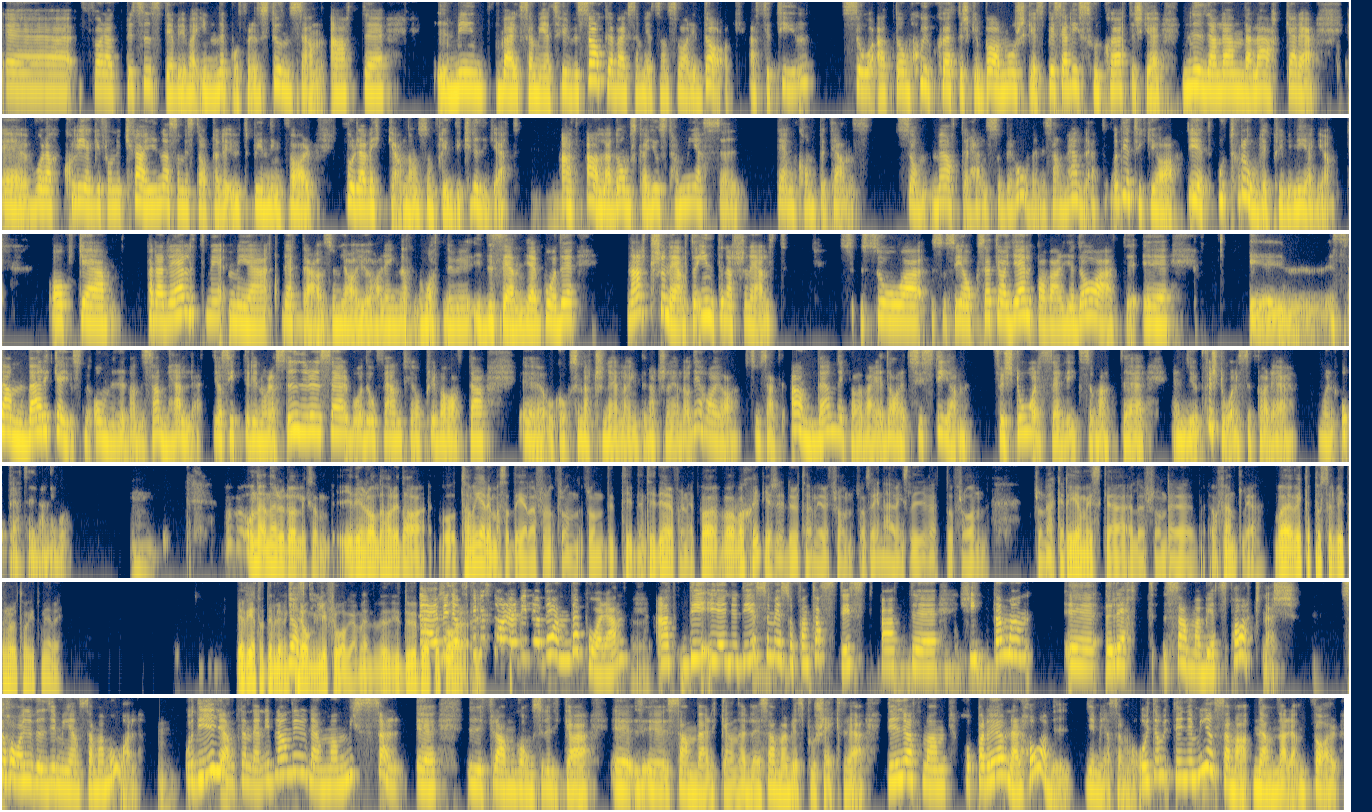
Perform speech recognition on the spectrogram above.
Eh, för att precis det vi var inne på för en stund sedan, att eh, i min verksamhets huvudsakliga verksamhetsansvar idag, att se till så att de sjuksköterskor, barnmorskor, specialistsjuksköterskor, nyanlända läkare, eh, våra kollegor från Ukraina som vi startade utbildning för förra veckan, de som flydde kriget, att alla de ska just ha med sig den kompetens som möter hälsobehoven i samhället. Och det tycker jag det är ett otroligt privilegium. Och eh, parallellt med, med detta som jag ju har ägnat mig åt nu i decennier, både nationellt och internationellt, så, så ser jag också att jag har hjälp av varje dag att eh, eh, samverka just med omgivande samhället. Jag sitter i några styrelser, både offentliga och privata eh, och också nationella och internationella och det har jag som sagt användning för varje dag, ett system förståelse, liksom att eh, en djup förståelse för det på den operativa nivån. Mm. Och när, när, du då liksom i din roll du har idag och tar med dig massa delar från, från, från den tidigare erfarenheten, vad, vad, vad skiljer sig det du tar med dig från, från säg, näringslivet och från, från det akademiska eller från det offentliga? Vad, vilka pusselbitar har du tagit med dig? Jag vet att det blev en jag krånglig skulle... fråga, men du är bra Nej, på att svara. Vända på den. Att det är ju det som är så fantastiskt att eh, hittar man eh, rätt samarbetspartners så har ju vi gemensamma mål. Mm. Och det är egentligen den, ibland är det den man missar eh, i framgångsrika eh, eh samverkan eller samarbetsprojekt. Det är ju att man hoppar över när har vi gemensamma och den gemensamma nämnaren för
